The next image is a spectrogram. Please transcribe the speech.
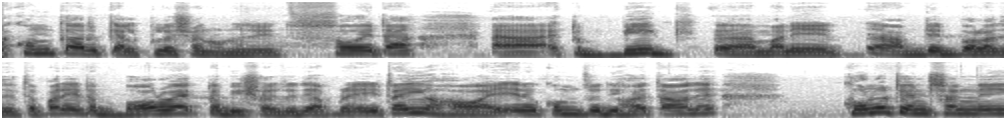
এখনকার ক্যালকুলেশন অনুযায়ী। সো এটা একটা বিগ মানে আপডেট বলা যেতে পারে। এটা বড় একটা বিষয় যদি আপনার এটাই হয়, এরকম যদি হয়, তাহলে কোনো টেনশন নেই,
